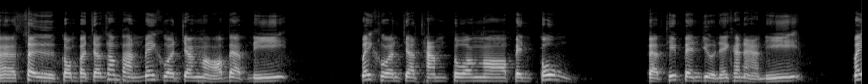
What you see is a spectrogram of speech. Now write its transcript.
อสื่อกรมประชาสัมพันธ์ไม่ควรจะหงอแบบนี้ ไม่ควรจะทำตัวงอเป็นกุ้ง แบบที่เป็นอยู่ในขณะนี้ ไม่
